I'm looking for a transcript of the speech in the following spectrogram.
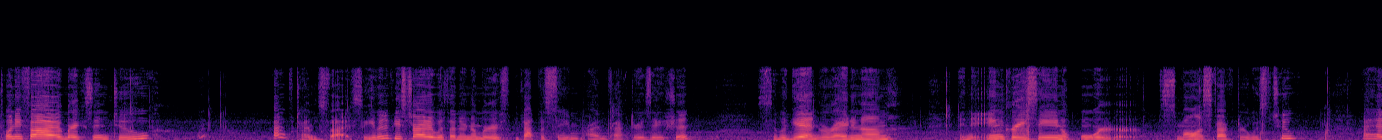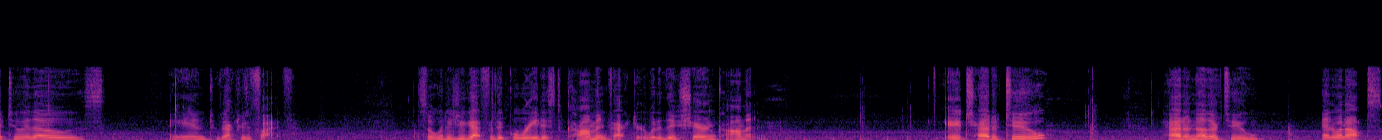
25 breaks into 5 times 5. So even if you started with other numbers, we got the same prime factorization. So again, we're writing them in increasing order. Smallest factor was 2. I had two of those, and two factors of 5. So what did you get for the greatest common factor? What did they share in common? H had a 2, had another 2, and what else?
